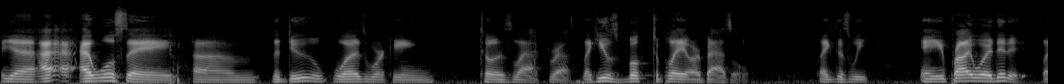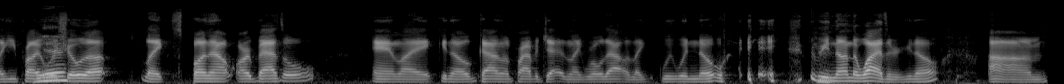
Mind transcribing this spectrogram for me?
yeah. I, I I will say, um, the dude was working till his last breath. Like he was booked to play Art Basel, like this week, and he probably would have did it. Like he probably would have showed up, like spun out Art Basel, and like you know got on a private jet and like rolled out, and like we wouldn't know, we'd be none the wiser, you know. Um,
